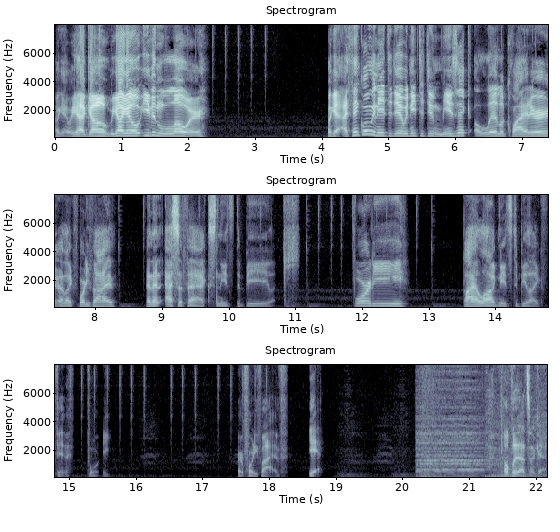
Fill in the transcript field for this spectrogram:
Okay, we gotta go. We gotta go even lower. Okay, I think what we need to do, we need to do music a little quieter at like 45. And then SFX needs to be like 40. Dialogue needs to be like 50, 40. Or 45. Yeah. Hopefully that's okay.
